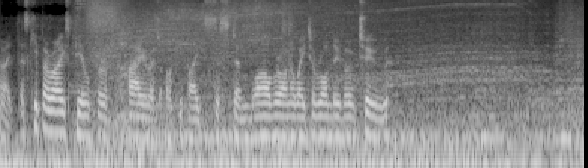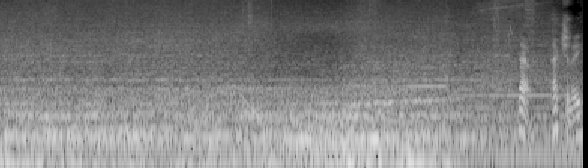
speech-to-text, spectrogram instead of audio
Alright, let's keep our eyes peeled for a pirate-occupied system while we're on our way to Rendezvous 2. Now, actually,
